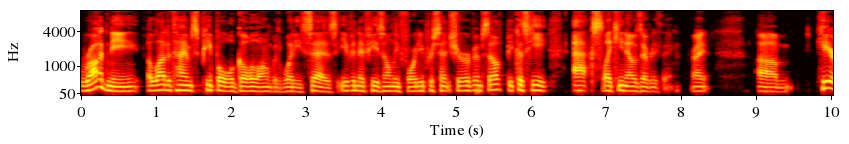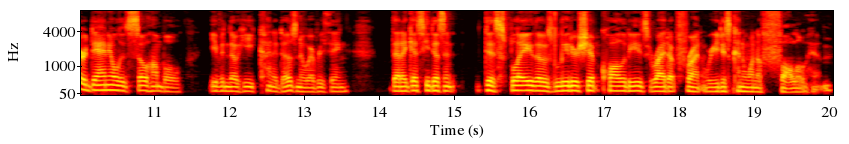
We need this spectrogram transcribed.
Rodney, a lot of times people will go along with what he says, even if he's only 40% sure of himself, because he acts like he knows everything, right? Um, here, Daniel is so humble, even though he kind of does know everything, that I guess he doesn't display those leadership qualities right up front where you just kind of want to follow him.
